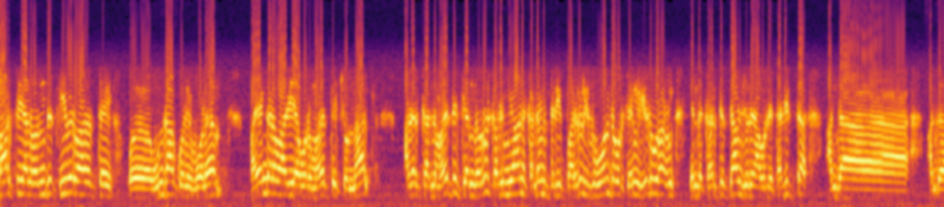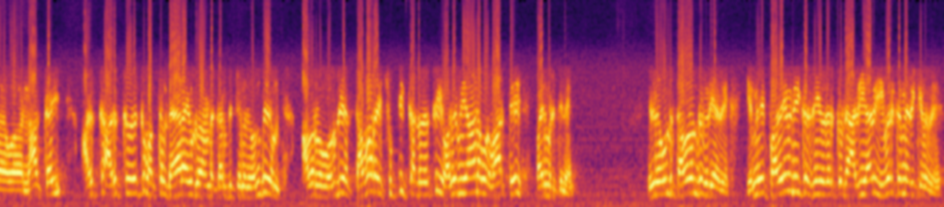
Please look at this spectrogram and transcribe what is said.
வார்த்தையால் வந்து தீவிரவாதத்தை உண்டாக்குவதை போல பயங்கரவாதியா ஒரு மதத்தை சொன்னால் அதற்கு அந்த மதத்தைச் சேர்ந்தவர்கள் கடுமையான கண்டனம் தெரிவிப்பார்கள். இது போன்ற ஒரு செயலில் ஈடுபடுவார்கள் என்ற கருத்தை தான் சொல்லி அவருடைய தடித்த அந்த அந்த நாக்கை அறுக்க அறுக்கிறதுக்கு மக்கள் தயாராகி விடுவார் என்ற கருத்து சொன்னது வந்து அவர்களுடைய தவறை சுட்டி காட்டுவதற்கு வலிமையான ஒரு வார்த்தையை பயன்படுத்தினேன். இதுல ஒன்று தவறு ஒன்றும் கிடையாது. என்னை பதவி நீக்கம் செய்வதற்கு அதிகாரம் இவருக்கு என்ன இருக்கிறது?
